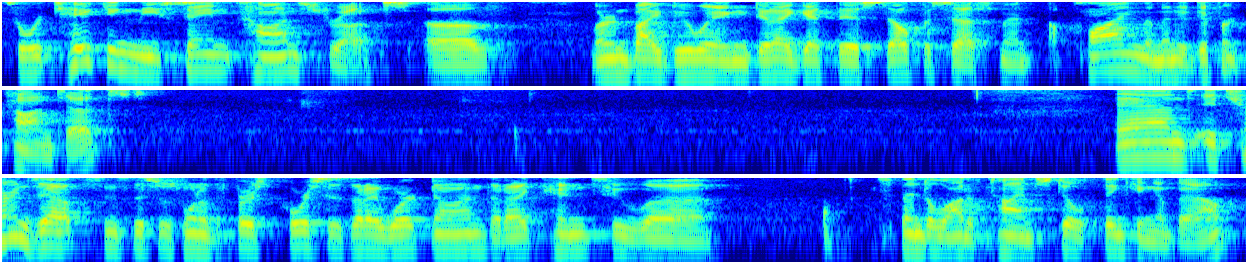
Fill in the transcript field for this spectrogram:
So we're taking these same constructs of learn by doing, did I get this, self-assessment, applying them in a different context. And it turns out, since this was one of the first courses that I worked on, that I tend to uh, spend a lot of time still thinking about.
